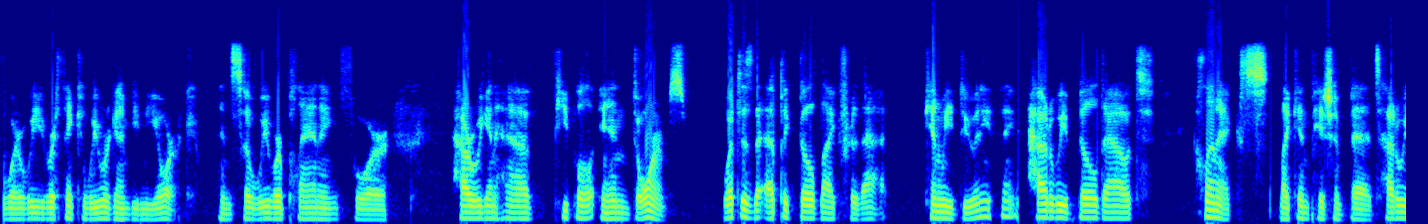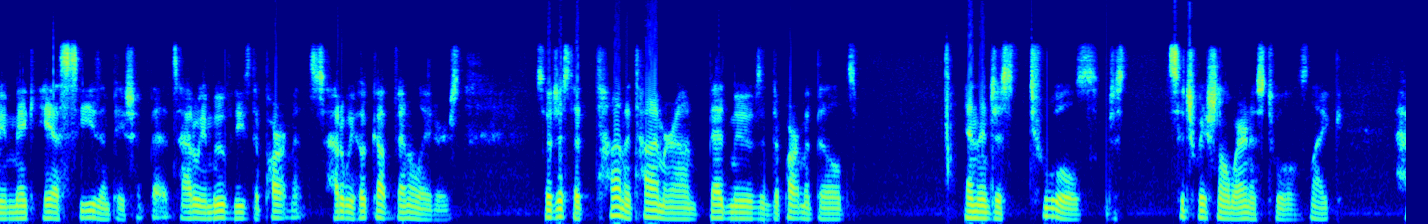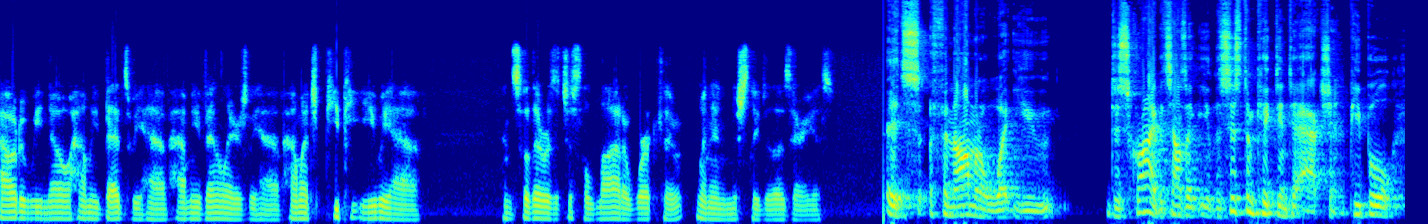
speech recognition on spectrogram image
where we were thinking we were going to be New York. And so we were planning for how are we going to have people in dorms? What does the Epic build like for that? Can we do anything? How do we build out clinics like inpatient beds? How do we make ASCs inpatient beds? How do we move these departments? How do we hook up ventilators? So just a ton of time around bed moves and department builds. And then just tools, just situational awareness tools like how do we know how many beds we have, how many ventilators we have, how much PPE we have. And so there was just a lot of work that went in initially to those areas. It's phenomenal what you describe. It sounds like the system kicked into action. People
